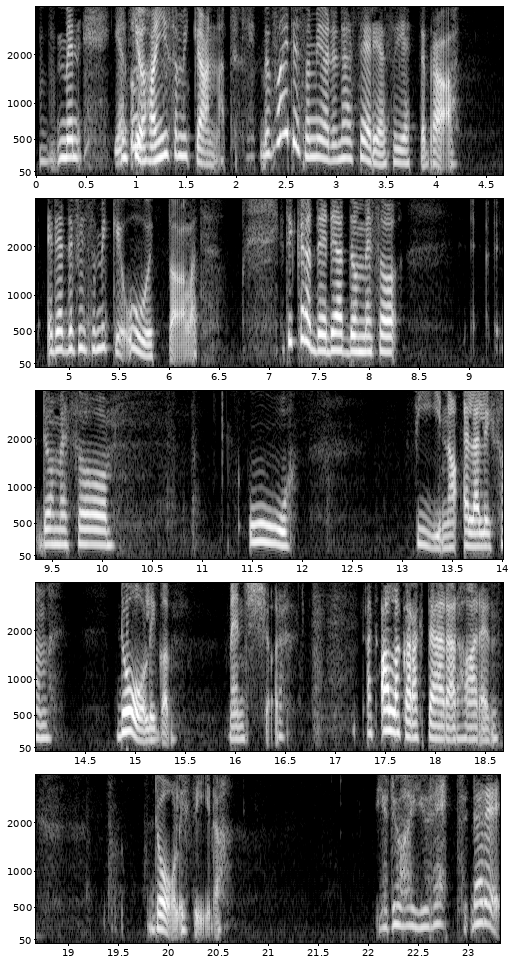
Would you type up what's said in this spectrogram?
Men, jag, Inte gör han ju så mycket annat. men vad är det som gör den här serien så jättebra? Är det att det finns så mycket outtalat? Jag tycker att det är det att de är så... De är så ofina eller liksom dåliga människor. Att alla karaktärer har en dålig sida. Ja, du har ju rätt. Där är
